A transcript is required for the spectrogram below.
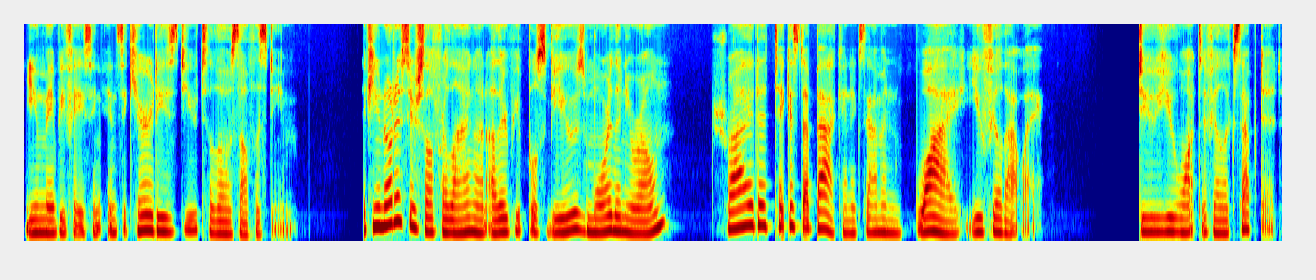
you may be facing insecurities due to low self-esteem. If you notice yourself relying on other people's views more than your own, try to take a step back and examine why you feel that way. Do you want to feel accepted?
